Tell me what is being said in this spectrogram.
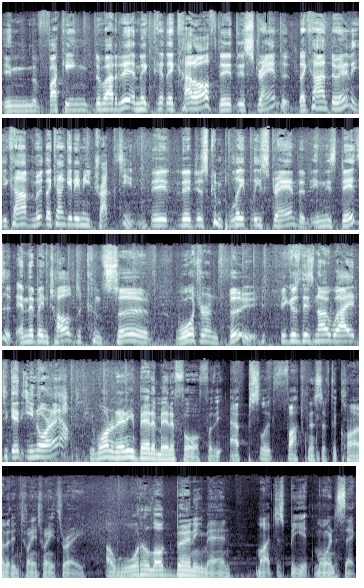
in the fucking desert, and they're, they're cut off. They're, they're stranded. They can't do anything. You can't move. They can't get any trucks in. They're, they're just completely stranded in this desert, and they've been told to conserve water and food because there's no way to get in or out. If you wanted any better metaphor for the absolute fuckness of the climate in 2023, a waterlogged Burning Man might just be it. More in a sec.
